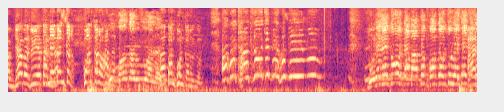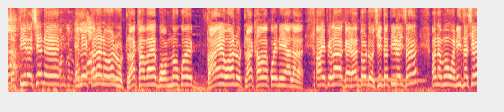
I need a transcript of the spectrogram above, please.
સમજ્યા બધું એ તમે બંધ કરો. ફોન કરો હાલ. હું ફોન કરું છું હાલ. બાપાને ફોન કરો છો. આ કોઈ ખાટલો હતી ભેગું ભેગું. બોલે નહીં તું તારા બાપને ફોન કરું છું લઈ જાય આ જતી રહેશે ને એટલે ખરા ને રોટલા ખાવા ગોમનો કોઈ ભાઈ એવા રોટલા ખાવા કોઈ નહીં આલે. આ પેલા ગયડા તો ડોસી થતી રહી છે અને અમે વની જશે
